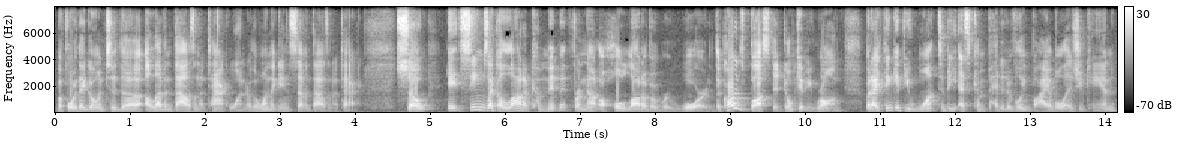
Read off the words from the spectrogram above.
before they go into the 11,000 attack one or the one that gains 7,000 attack. So it seems like a lot of commitment for not a whole lot of a reward. The card's busted, don't get me wrong, but I think if you want to be as competitively viable as you can,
